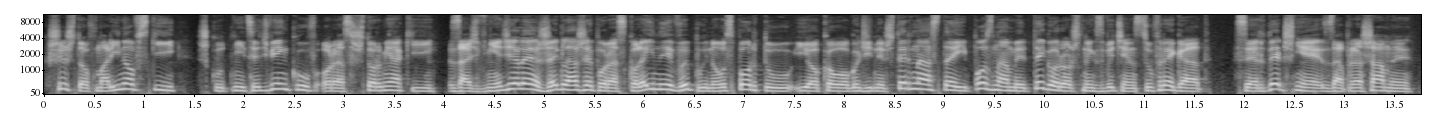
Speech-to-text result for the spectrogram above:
Krzysztof Malinowski, Szkutnicy Dźwięków oraz Sztormiaki. Zaś w niedzielę żeglarze po raz kolejny wypłyną z portu i około godziny 14 poznamy tegorocznych zwycięzców regat. Serdecznie zapraszamy!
